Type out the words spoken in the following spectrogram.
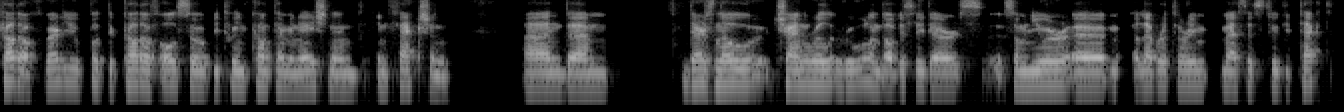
cutoff? Where do you put the cutoff also between contamination and infection? And um, there's no general rule, and obviously there's some newer uh, laboratory methods to detect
